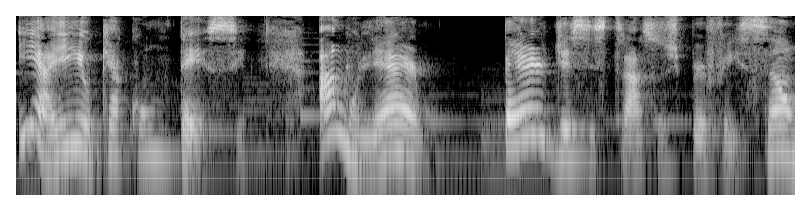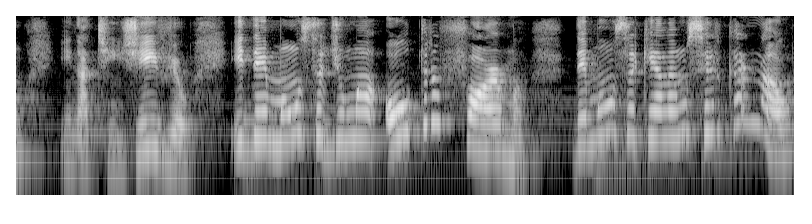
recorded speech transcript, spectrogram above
E aí o que acontece? A mulher perde esses traços de perfeição inatingível e demonstra de uma outra forma, demonstra que ela é um ser carnal.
